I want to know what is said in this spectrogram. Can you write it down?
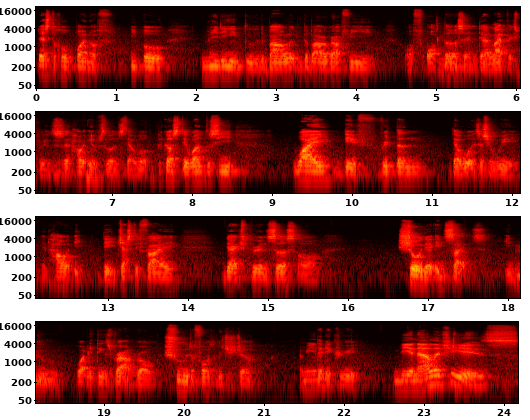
That's the whole point of people reading into the bio, the biography of authors and their life experiences and how it influenced their work because they want to see why they've written their work in such a way and how it, they justify their experiences or show their insights into hmm. what they think is right and wrong through the forms of literature I mean, that they create. the analogy is.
